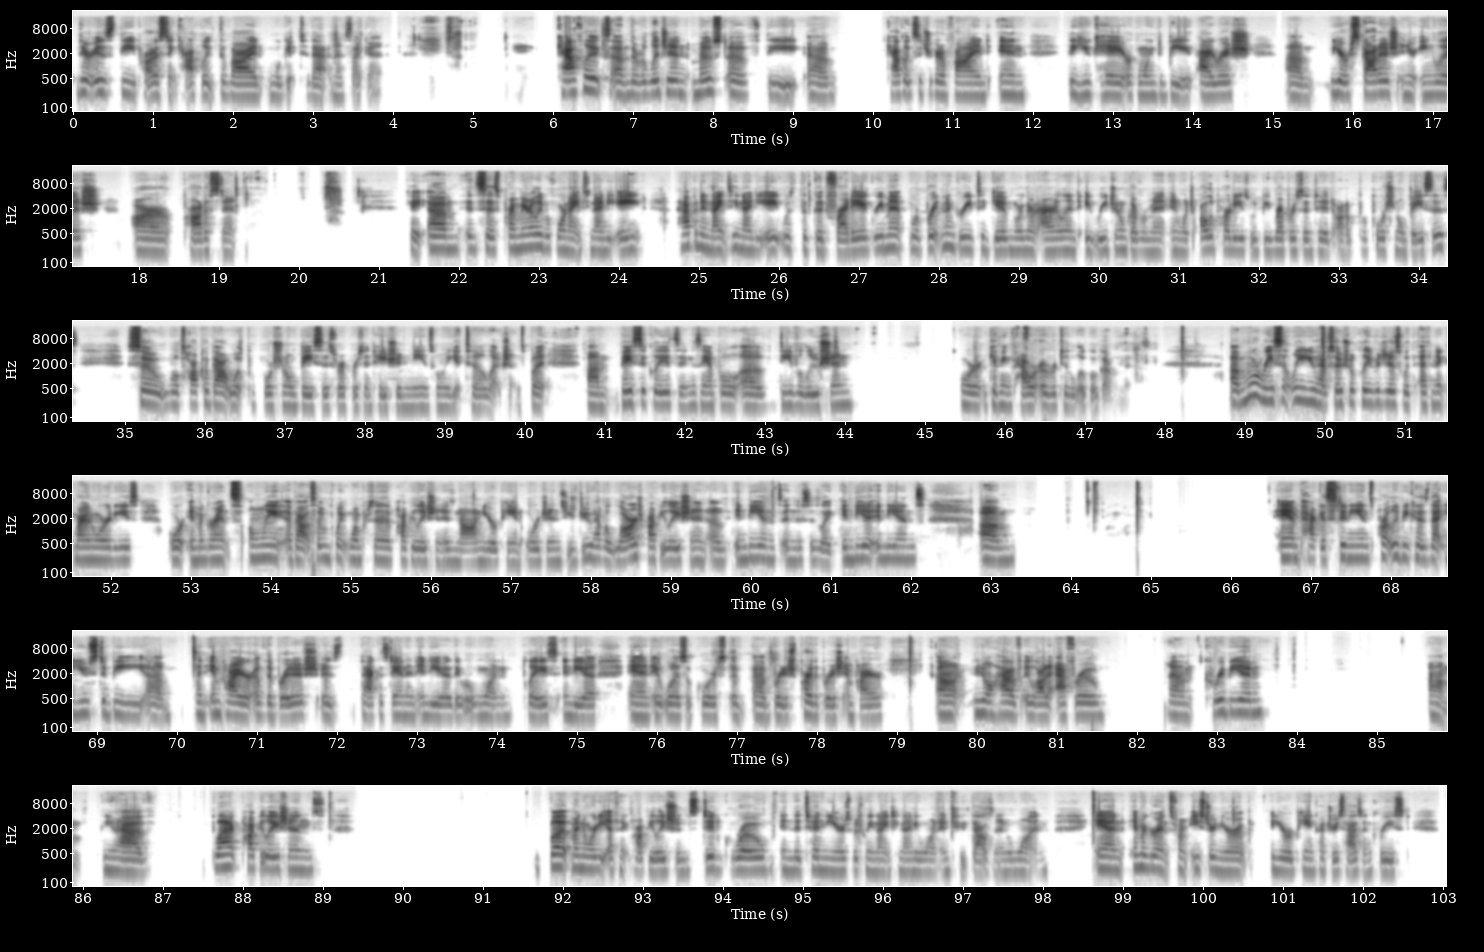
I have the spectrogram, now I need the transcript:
there is the Protestant Catholic divide. We'll get to that in a second. Catholics, um, the religion, most of the um, Catholics that you're going to find in the UK are going to be Irish. Um, your Scottish and your English are Protestant. Okay, um, it says primarily before 1998. Happened in 1998 was the Good Friday Agreement, where Britain agreed to give Northern Ireland a regional government in which all the parties would be represented on a proportional basis. So we'll talk about what proportional basis representation means when we get to elections. But um, basically, it's an example of devolution or giving power over to the local governments. Uh, more recently, you have social cleavages with ethnic minorities or immigrants. Only about 7.1% of the population is non European origins. You do have a large population of Indians, and this is like India Indians. Um, and Pakistanians, partly because that used to be um, an empire of the British, is Pakistan and India. They were one place, India, and it was, of course, a, a British part of the British Empire. Uh, you'll have a lot of Afro um, Caribbean. Um, you have black populations, but minority ethnic populations did grow in the 10 years between 1991 and 2001. And immigrants from Eastern Europe, European countries, has increased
